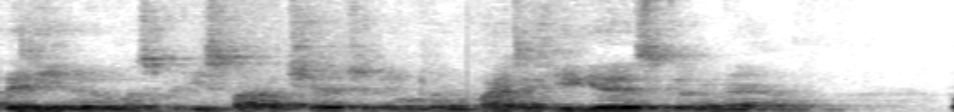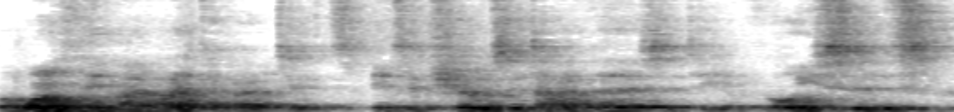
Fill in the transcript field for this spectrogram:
video was produced by the Church of England quite a few years ago now. But one thing I like about it is it shows a diversity of voices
